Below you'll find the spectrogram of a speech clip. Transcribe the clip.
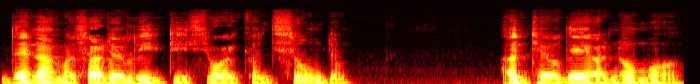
Then I must utterly destroy, consume them until they are no more.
